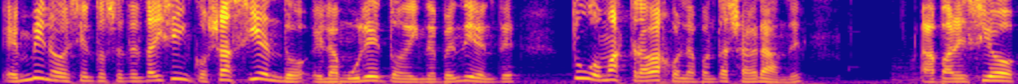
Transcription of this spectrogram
en 1975, ya siendo el amuleto de Independiente, tuvo más trabajo en la pantalla grande. Apareció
